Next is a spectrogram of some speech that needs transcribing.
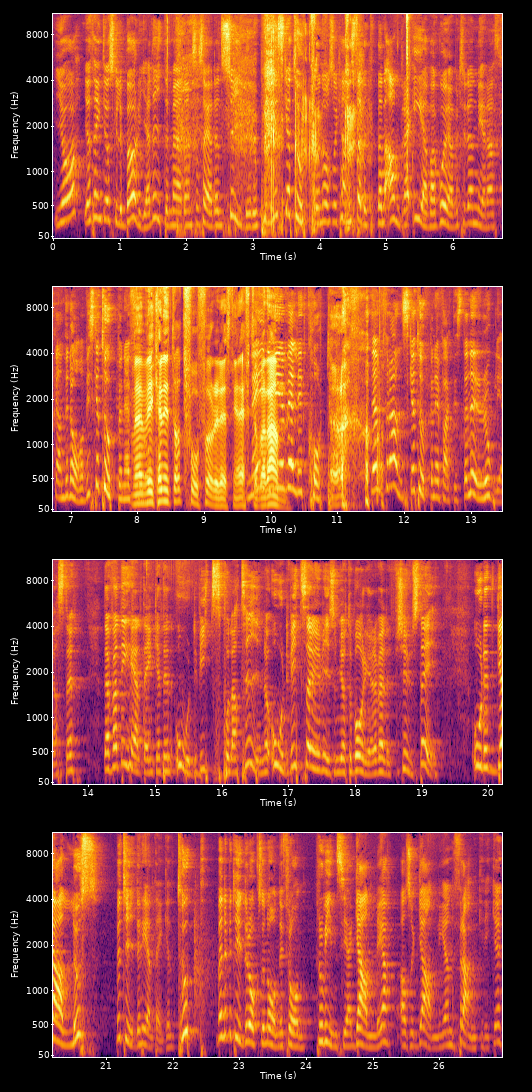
Ja, jag tänkte jag skulle börja lite med den, så att säga, den sydeuropeiska tuppen och så kan istället den andra Eva gå över till den mera skandinaviska tuppen. Efter. Men vi kan inte ha två föreläsningar efter varandra. Nej, det är väldigt kort. Den franska tuppen är faktiskt den är det roligaste. Därför att det är helt enkelt en ordvits på latin och ordvitsar är ju vi som göteborgare väldigt förtjusta i. Ordet gallus betyder helt enkelt tupp, men det betyder också någon ifrån Provincia Gallia, alltså Gallien, Frankrike.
